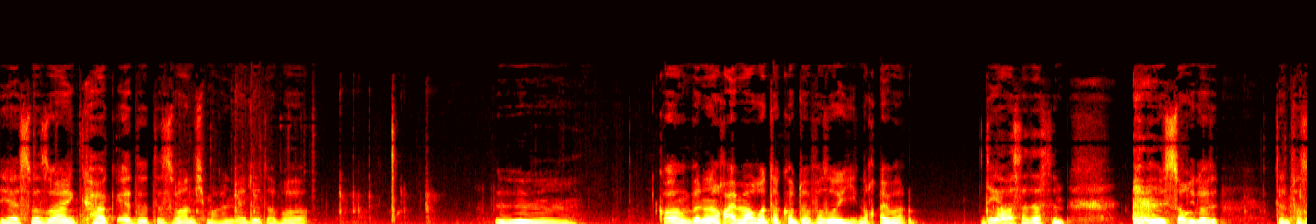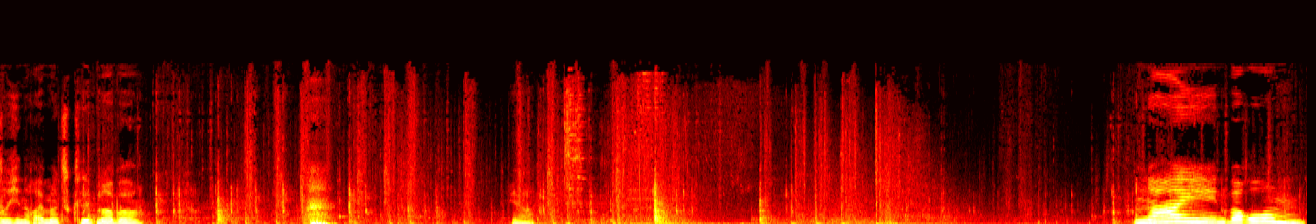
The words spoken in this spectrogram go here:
Der, es war so ein Kack-Edit, das war nicht mal ein Edit, aber. Äh. Komm, wenn er noch einmal runterkommt, dann versuche ich noch einmal. Digga, was war das denn? Sorry, Leute. Dann versuche ich noch einmal zu klippen, aber. Ja. Nein, warum?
